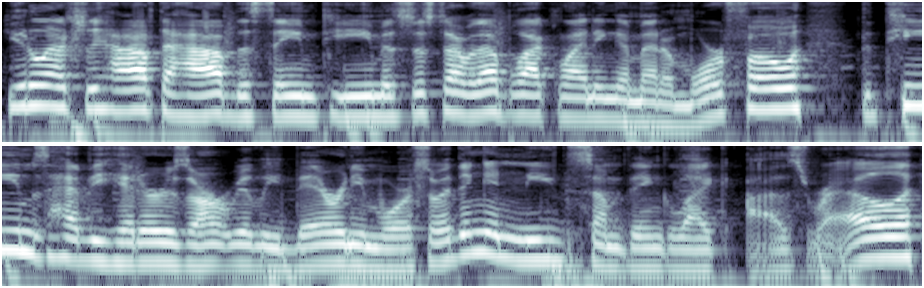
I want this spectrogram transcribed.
You don't actually have to have the same team, it's just that without Black Lightning and Metamorpho, the team's heavy hitters aren't really there anymore, so I think it needs something like Azrael.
